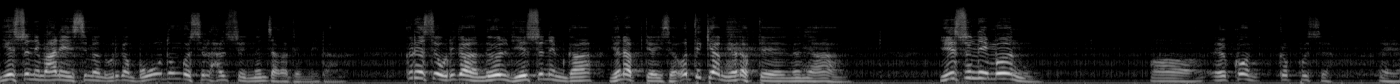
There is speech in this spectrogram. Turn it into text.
예수님 안에 있으면 우리가 모든 것을 할 수 있는 자가 됩니다. 그래서 우리가 늘 예수님과 연합되어 있어요. 어떻게 하면 연합되느냐? 예수님은 어, 에어컨 끄부세요. 예.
